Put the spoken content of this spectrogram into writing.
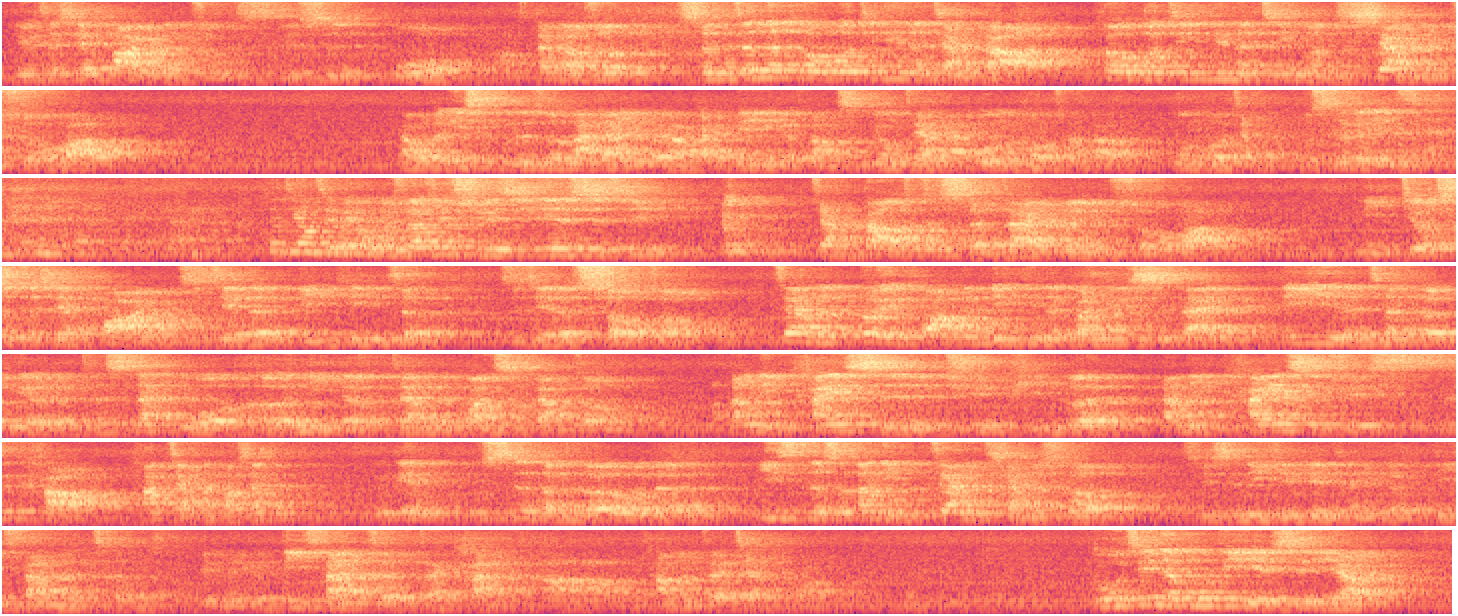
因为这些话语的主词是我啊，代表说神真的透过今天的讲道，透过今天的经文向你说话了。那我的意思不是说大家以后要改变一个方式，用这样来问候传道、问候讲的，不是这个意思。所以弟兄姐妹，我们需要去学习一件事情，讲道就是神在对你说话，你就是这些话语直接的聆听者，直接的受众。这样的对话跟聆听的关系是在第一人称和第二人称，是在我和你的这样的关系当中。当你开始去评论，当你开始去思考，他讲的好像。有点不是很合我的意思的时候，当你这样想的时候，其实你已经变成一个第三人称，变成一个第三者在看啊，他们在讲话。读经的目的也是一样，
